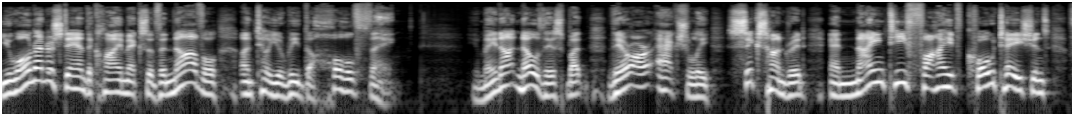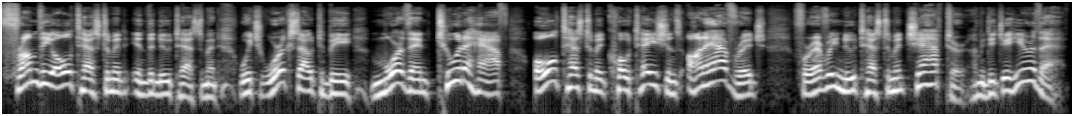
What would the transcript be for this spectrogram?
you won't understand the climax of the novel until you read the whole thing. You may not know this, but there are actually 695 quotations from the Old Testament in the New Testament, which works out to be more than two and a half Old Testament quotations on average for every New Testament chapter. I mean, did you hear that?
